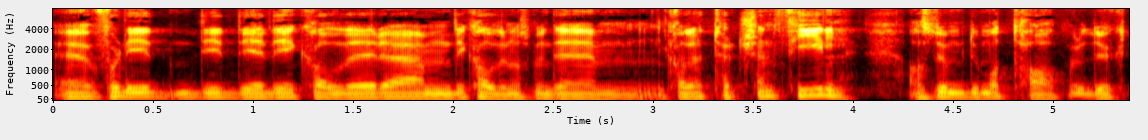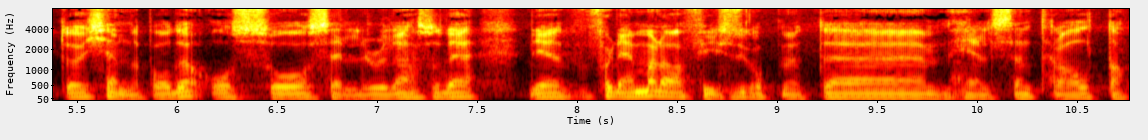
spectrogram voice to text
Eh, fordi de, det de kaller, eh, de kaller noe som de kaller touch and feel. Altså du, du må ta produktet og kjenne på det, og så selger du det. Så det, det for dem er da fysisk oppmøte helt sentralt. da.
